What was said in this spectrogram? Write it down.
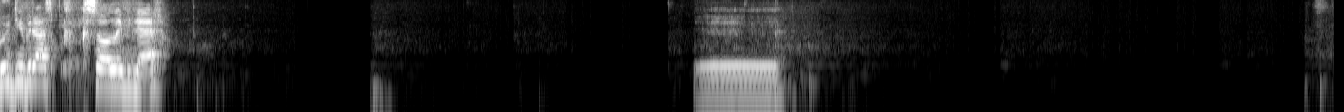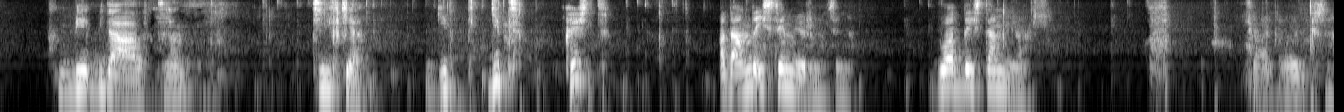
video biraz kı- kısa olabilir. Ee, bir, bir daha altın. Tilki. Git git. Kışt. Adam da istemiyorum seni. Bu adı da istemiyor. Şöyle öyle güzel.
